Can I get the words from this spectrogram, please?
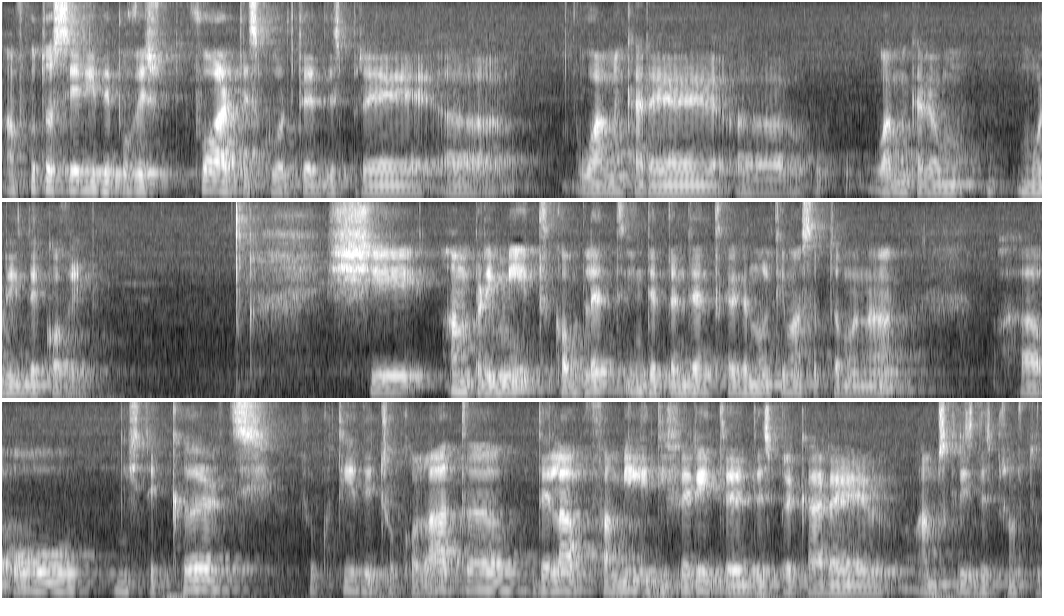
Am făcut o serie de povești foarte scurte despre uh, oameni, care, uh, oameni care au murit de COVID. Și am primit complet independent, cred că în ultima săptămână, uh, o, niște cărți o cutie de ciocolată de la familii diferite despre care am scris despre, nu știu,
